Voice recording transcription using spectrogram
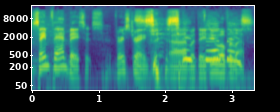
Same fan bases, very strange, uh, but they do overlap. base.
